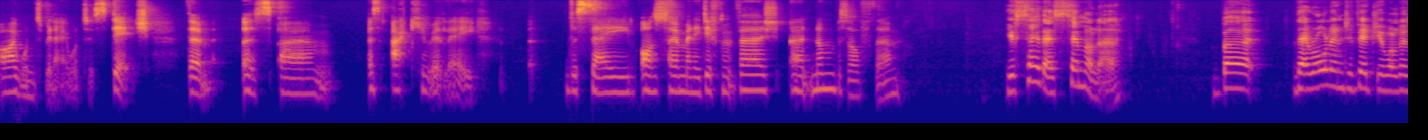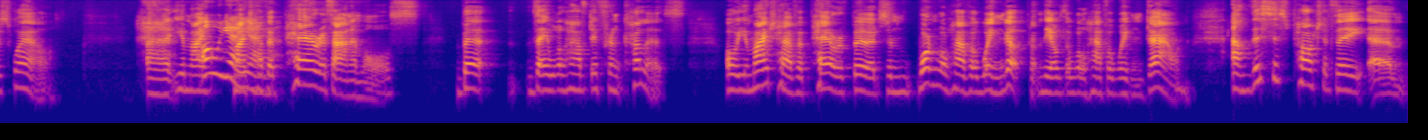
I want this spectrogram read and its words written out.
I, I wouldn't have been able to stitch them as um, as accurately the same on so many different version uh, numbers of them. You say they're similar, but they're all individual as well. Uh, you might Oh, yeah, might yeah, have yeah. a pair of animals, but they will have different colours. Or you might have a pair of birds, and one will have a wing up, and the other will have a wing down. And this is part of the um,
